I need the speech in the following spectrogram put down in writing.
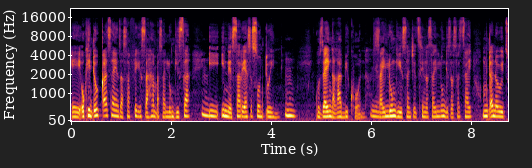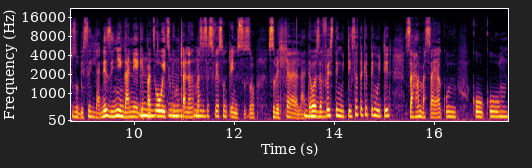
eh okay into yokuqala sayenza safike sahamba salungisa i inesari yasesontweni kuze ayingakabi khona. Sayilungisa nje thina sayilungisa sathi hayi umntwana wethu uzobe sedla nezinye inganeke but owethu ke umntwana mase sesifike esontweni sizo sobe sihlala la. That was the first thing we did. Second thing we did sahamba saya ku ku ku-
